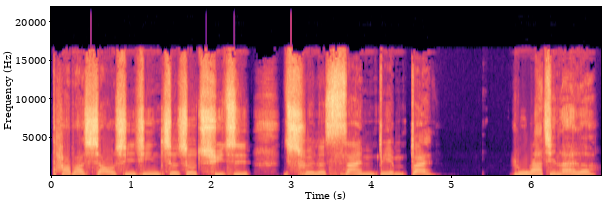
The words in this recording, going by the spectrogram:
他把《小星星》这首曲子吹了三遍半。罗拉进来了。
